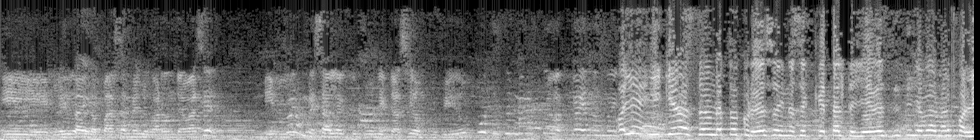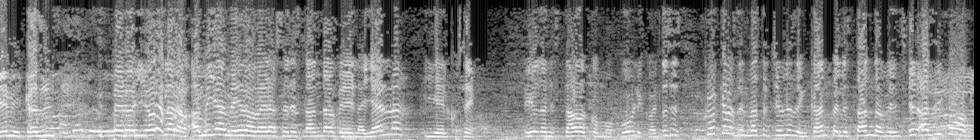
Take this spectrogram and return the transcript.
Y le digo, pero pásame el lugar donde va a ser. Y pues me sale tu publicación. Y digo, puta, este man estaba acá y no me Oye, y nada". quiero hacer un dato curioso y no sé qué tal te lleves, te lleva a armar polémicas. Pero yo, claro, a mí ya me he ido a ver hacer stand-up el Ayala y el José. Ellos han estado como público. Entonces, creo que a los del Masterchef les encanta el stand-up. Así como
